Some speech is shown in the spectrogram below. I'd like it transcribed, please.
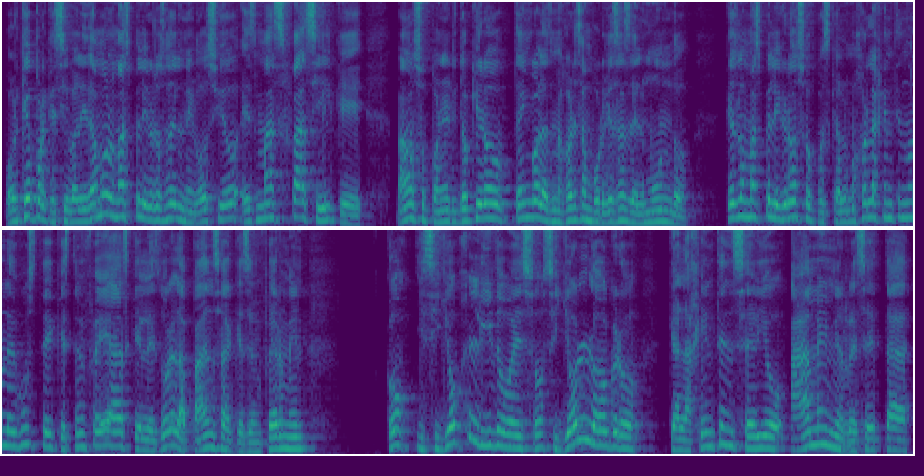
¿Por qué? Porque si validamos lo más peligroso del negocio, es más fácil que Vamos a suponer, yo quiero, tengo las mejores hamburguesas del mundo. ¿Qué es lo más peligroso? Pues que a lo mejor la gente no les guste, que estén feas, que les duele la panza, que se enfermen. Y si yo valido eso, si yo logro que a la gente en serio ame mi receta,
